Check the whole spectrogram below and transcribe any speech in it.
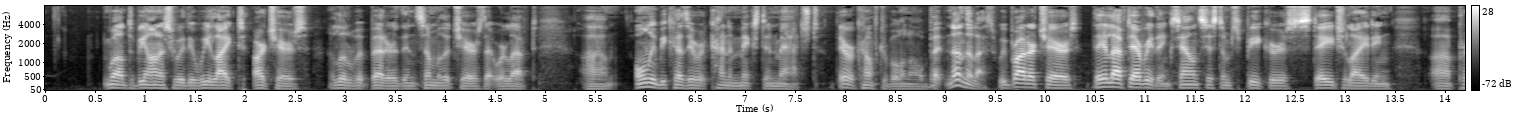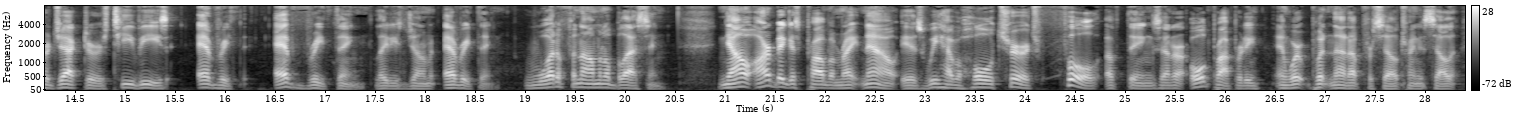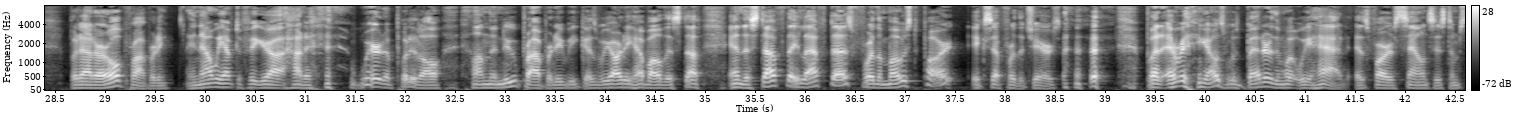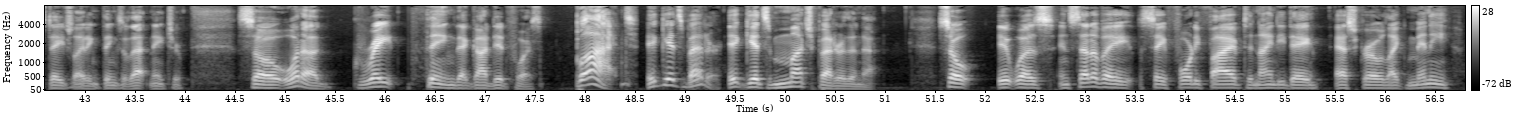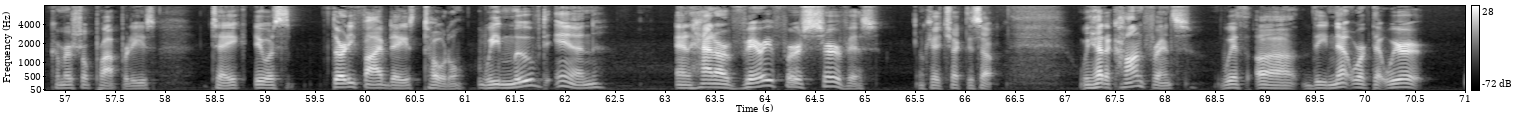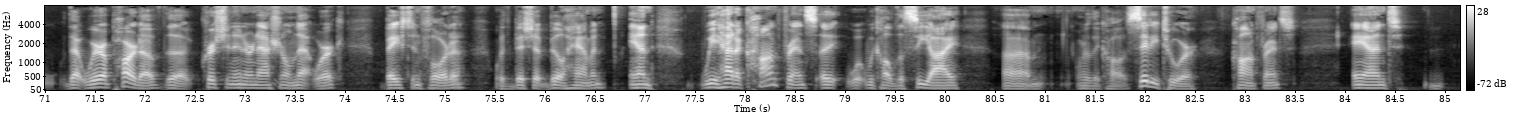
well, to be honest with you, we liked our chairs a little bit better than some of the chairs that were left. Um, only because they were kind of mixed and matched. They were comfortable and all, but nonetheless, we brought our chairs. They left everything sound system, speakers, stage lighting, uh, projectors, TVs, everything. Everything, ladies and gentlemen, everything. What a phenomenal blessing. Now, our biggest problem right now is we have a whole church full of things at our old property, and we're putting that up for sale, trying to sell it. But at our old property, and now we have to figure out how to where to put it all on the new property because we already have all this stuff. And the stuff they left us, for the most part, except for the chairs, but everything else was better than what we had as far as sound system, stage lighting, things of that nature. So, what a great thing that God did for us. But it gets better. It gets much better than that. So, it was instead of a say 45 to 90 day escrow like many commercial properties take it was 35 days total. We moved in and had our very first service. Okay check this out. We had a conference with uh, the network that we're that we're a part of the christian international network based in florida with bishop bill hamon. And we had a conference uh, what we call the ci um, what do they call it? City tour conference, and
